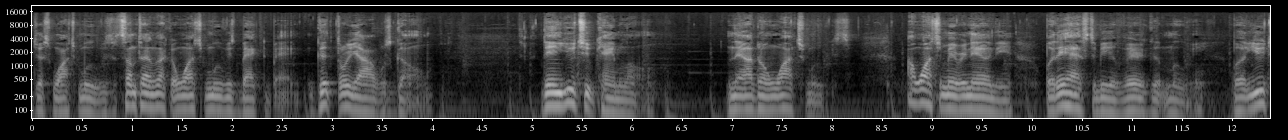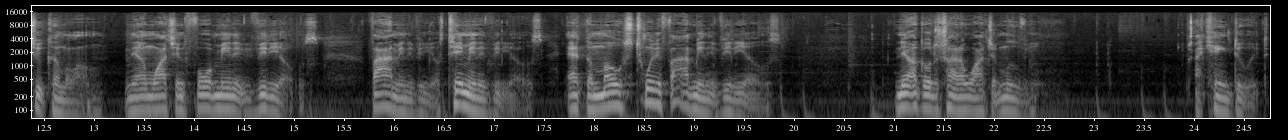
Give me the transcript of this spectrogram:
just watch movies. Sometimes I can watch movies back to back. Good three hours gone. Then YouTube came along. Now I don't watch movies. I watch them every now and then, but it has to be a very good movie. But YouTube come along. Now I'm watching four minute videos, five minute videos, 10 minute videos, at the most 25 minute videos. Now I go to try to watch a movie. I can't do it.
